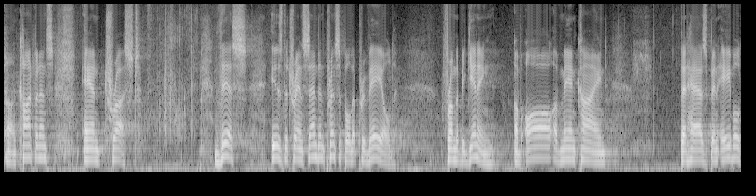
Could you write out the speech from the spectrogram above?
uh, confidence, and trust. This is the transcendent principle that prevailed from the beginning of all of mankind that has been able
